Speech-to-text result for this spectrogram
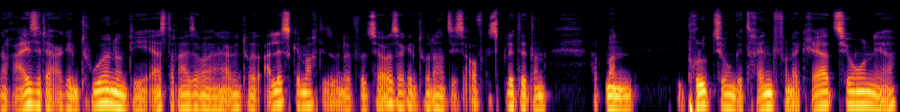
eine Reise der Agenturen und die erste Reise war eine Agentur hat alles gemacht, die sogenannte Full Service Agentur, da hat sich es aufgesplittet, dann hat man die Produktion getrennt von der Kreation, ja.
